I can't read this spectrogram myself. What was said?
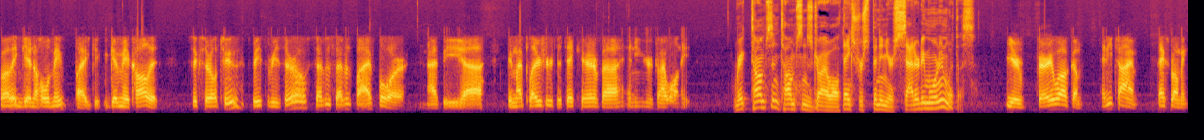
Well, they can get a hold of me by giving me a call at 602-330-7754. And I'd be, uh, be my pleasure to take care of uh, any of your drywall needs. Rick Thompson, Thompson's Drywall. Thanks for spending your Saturday morning with us. You're very welcome. Anytime. Thanks, Romey.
